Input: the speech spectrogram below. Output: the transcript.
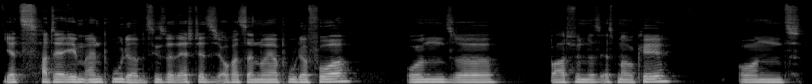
jetzt hat er eben einen Bruder, beziehungsweise er stellt sich auch als sein neuer Bruder vor. Und äh, Bart findet das erstmal okay. Und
